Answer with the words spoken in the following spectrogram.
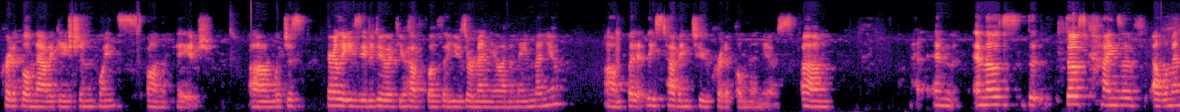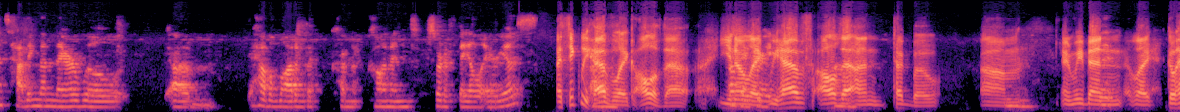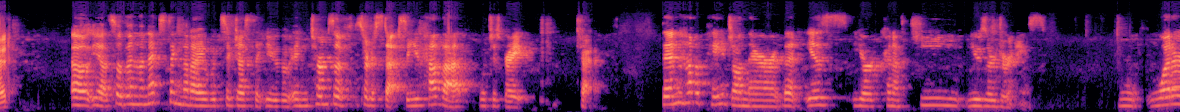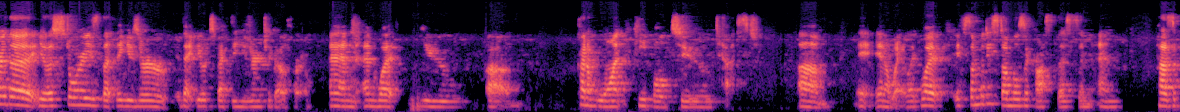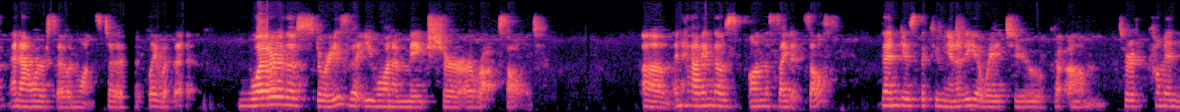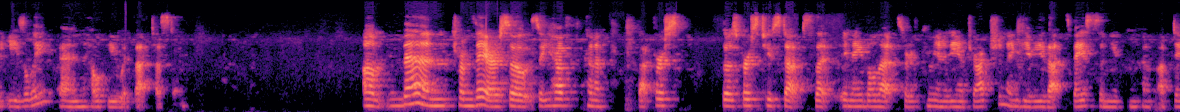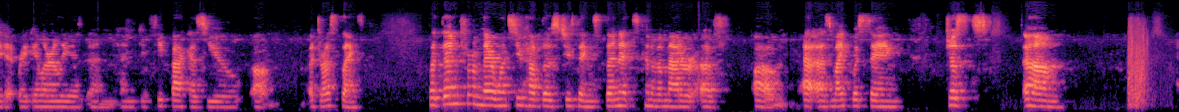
critical navigation points on the page, um, which is fairly easy to do if you have both a user menu and a main menu um, but at least having two critical menus. Um, and and those the, those kinds of elements, having them there will um, have a lot of the com- common sort of fail areas. I think we have Um, like all of that. You know, like great. we have all of that Um, on Tugboat. Um, Mhm. and we've been like, go ahead. Oh, yeah. So then the next thing that I would suggest that you, in terms of sort of steps, so you have that, which is great. Check. Then have a page on there that is your kind of key user journeys. What are the you know the stories that the user that you expect the user to go through, and and what you um, kind of want people to test um, i- in a way. Like what if somebody stumbles across this and and has an hour or so and wants to play with it. What are those stories that you want to make sure are rock solid? Um, and having those on the site itself then gives the community a way to um, sort of come in easily and help you with that testing. Um, then from there, so so you have kind of that first those first two steps that enable that sort of community interaction and give you that space and you can kind of update it regularly and, and give feedback as you um, address things. But then from there, once you have those two things, then it's kind of a matter of, um, as Mike was saying, just um,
